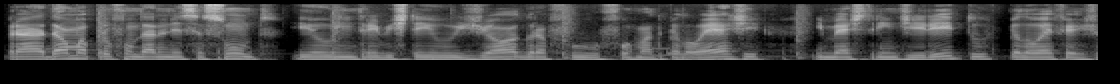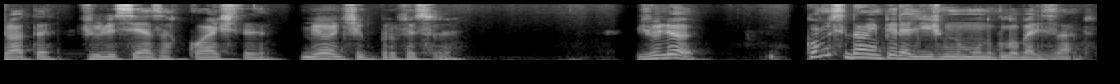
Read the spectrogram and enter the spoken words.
Para dar uma aprofundada nesse assunto, eu entrevistei o geógrafo formado pela UERJ e mestre em Direito pela UFRJ, Júlio César Costa, meu antigo professor. Júlio, como se dá o imperialismo no mundo globalizado?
